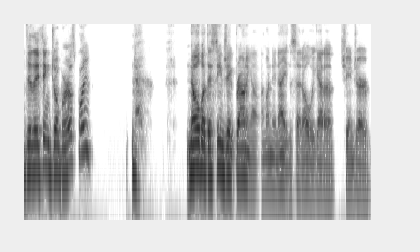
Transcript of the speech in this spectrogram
Do they think Joe Burrow's playing? No, but they seen Jake Browning on Monday night and said, "Oh, we gotta change our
